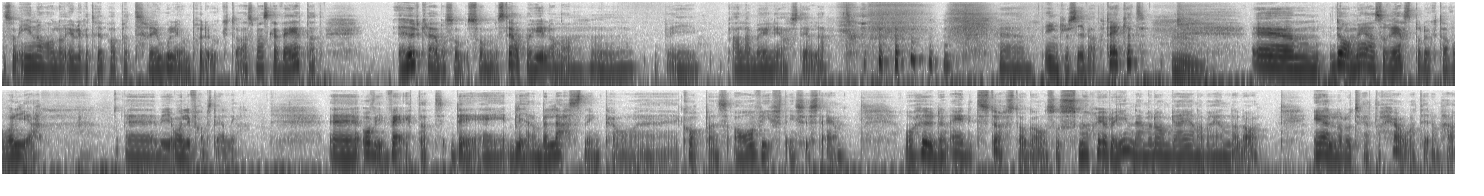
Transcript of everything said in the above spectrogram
som innehåller olika typer av petroleumprodukter. Alltså man ska veta att hudkrämer som, som står på hyllorna mm, i alla möjliga ställen, eh, inklusive apoteket, Mm. Ehm, De är alltså restprodukter av olja eh, vid oljeframställning. Eh, Och vi vet att det är, blir en belastning på kroppens avgiftningssystem. Och huden är ditt största organ så smörjer du in dig med de grejerna varenda dag. Eller du tvättar håret i de här.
